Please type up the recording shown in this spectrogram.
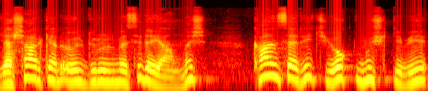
yaşarken öldürülmesi de yanlış. Kanser hiç yokmuş gibi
